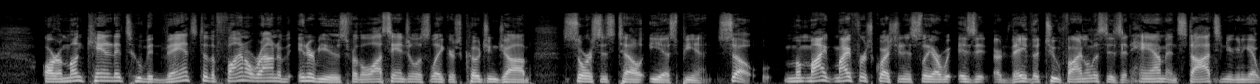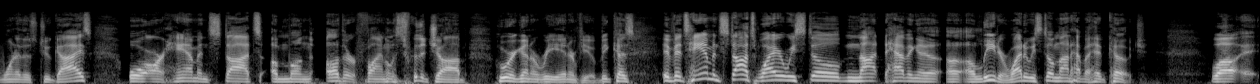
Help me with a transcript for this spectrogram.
are among candidates who've advanced to the final round of interviews for the Los Angeles Lakers coaching job. Sources tell ESPN. So my my first question is, Slee, are is it are they the two finalists? Is it Ham and Stotts, and you're going to get one of those two guys, or are Ham and Stotts among other finalists for the job who are going to re-interview? Because if it's Ham and Stotts, why are we still not having a, a, a leader? Why do we still not have a head coach? Well, eh,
